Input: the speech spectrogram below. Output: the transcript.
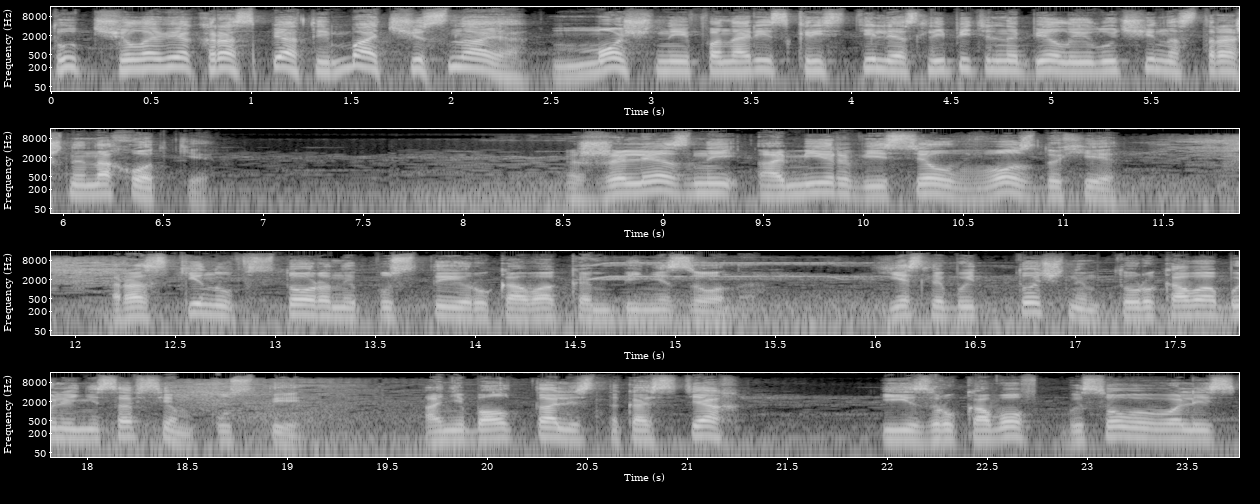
тут человек распятый, мать честная!» Мощные фонари скрестили ослепительно белые лучи на страшной находке. Железный Амир висел в воздухе, раскинув в стороны пустые рукава комбинезона. Если быть точным, то рукава были не совсем пустые. Они болтались на костях, и из рукавов высовывались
